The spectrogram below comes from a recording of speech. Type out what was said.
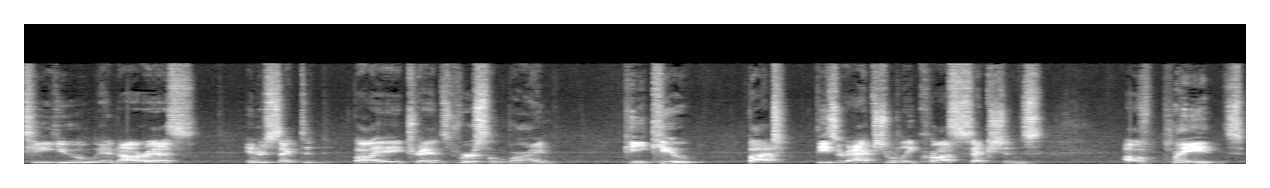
TU and RS, intersected by a transversal line, PQ. But these are actually cross sections of planes.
